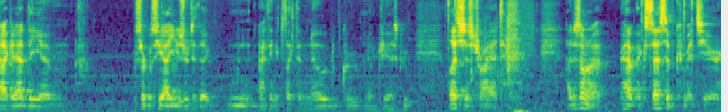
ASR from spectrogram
I could add the um, Circle CI user to the, I think it's like the Node group, Node.js group. Let's just try it. I just want to have excessive commits here.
